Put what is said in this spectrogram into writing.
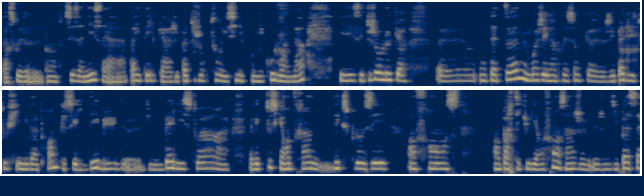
Parce que pendant toutes ces années, ça n'a pas été le cas. J'ai pas toujours tout réussi du premier coup, loin de là, et c'est toujours le cas euh, on tâtonne. Moi, j'ai l'impression que j'ai pas du tout fini d'apprendre, que c'est le début d'une belle histoire euh, avec tout ce qui est en train d'exploser en France, en particulier en France. Hein, je ne dis pas ça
